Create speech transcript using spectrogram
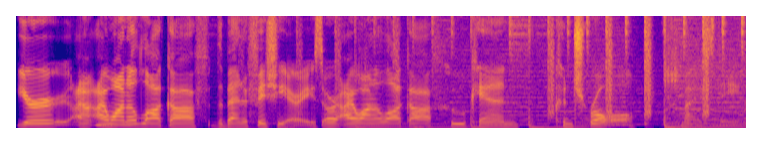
you're I, I mm. want to lock off the beneficiaries or I want to lock off who can control my estate.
